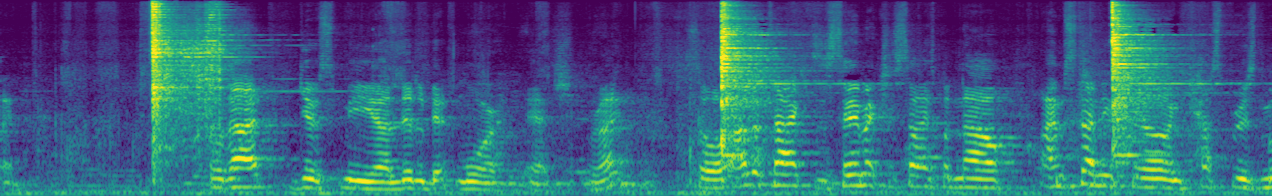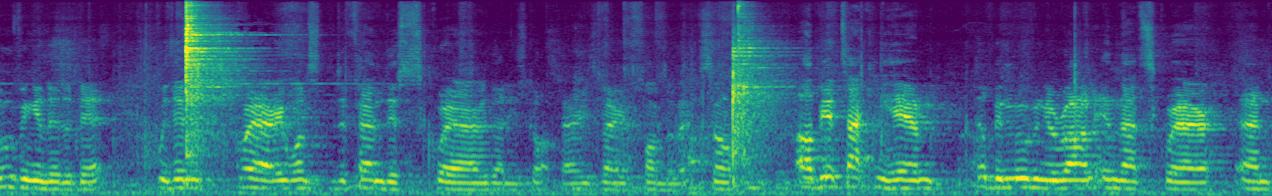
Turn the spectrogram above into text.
right? So that gives me a little bit more edge, right? So I'll attack the same exercise, but now I'm standing still and Casper is moving a little bit within a square. He wants to defend this square that he's got there. He's very fond of it. So I'll be attacking him. He'll be moving around in that square and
